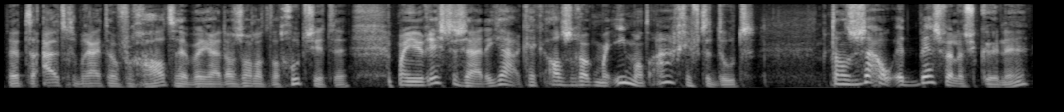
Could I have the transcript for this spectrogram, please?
het uitgebreid over gehad hebben... ja, dan zal het wel goed zitten. Maar juristen zeiden, ja, kijk, als er ook maar iemand aangifte doet... dan zou het best wel eens kunnen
